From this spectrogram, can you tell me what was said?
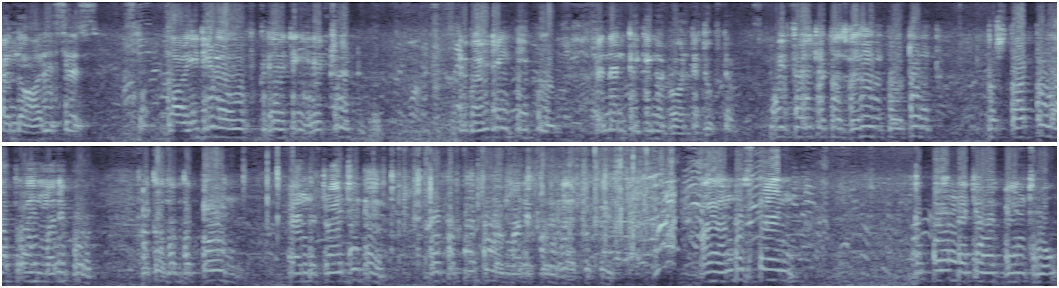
and the RSS. The idea of creating hatred, dividing people, and then taking advantage of them. We felt it was very important to start the yatra in Manipur because of the pain and the tragedy that the people of Manipur had to face. Understand the pain that you have been through.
